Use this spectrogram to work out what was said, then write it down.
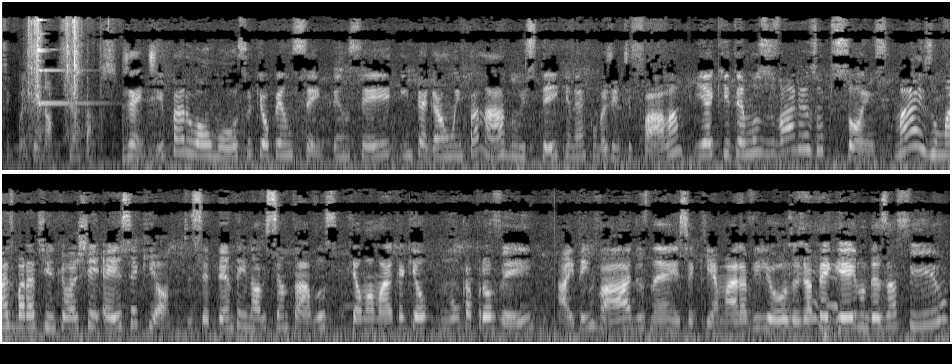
59 centavos. Gente, e para o almoço que eu pensei? Pensei em pegar um empanado, um steak, né, como a gente fala. E aqui temos várias opções, mas o mais baratinho que eu achei é esse aqui, ó, de 79 centavos, que é uma marca que eu nunca provei. Aí tem vários, né, esse aqui é maravilhoso. Eu já peguei no desafio,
